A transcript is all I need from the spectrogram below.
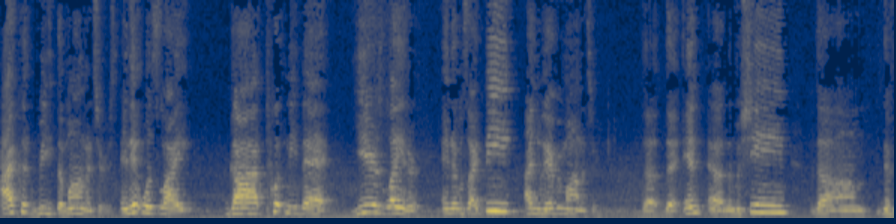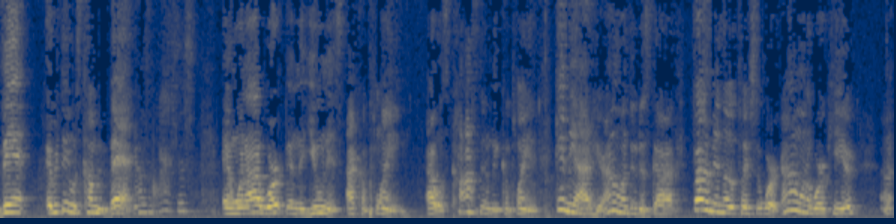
I could read the monitors. And it was like God put me back years later, and it was like beep, I knew every monitor. The, the, in, uh, the machine, the, um, the vent, everything was coming back. And I was like, what's this? And when I worked in the units, I complained I was constantly complaining, get me out of here. I don't want to do this, God. Find me another place to work. I don't want to work here. Uh,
